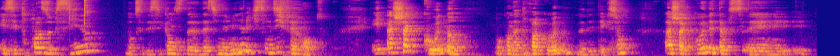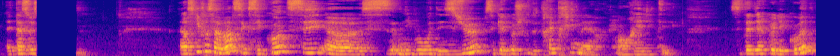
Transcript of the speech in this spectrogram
Et ces trois opsines, donc c'est des séquences d'acides aminés, mais qui sont différentes. Et à chaque cône, donc on a trois cônes de détection, à chaque cône est, associé alors, ce qu'il faut savoir, c'est que ces cônes, c'est euh, au niveau des yeux, c'est quelque chose de très primaire en réalité. C'est-à-dire que les cônes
